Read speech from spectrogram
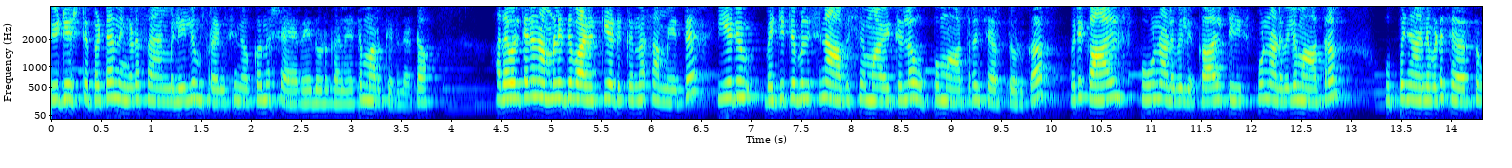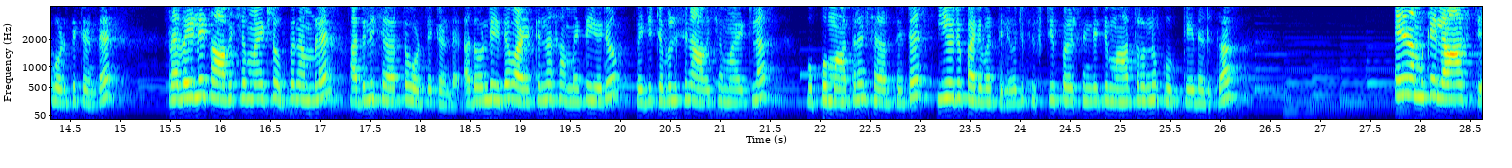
വീഡിയോ ഇഷ്ടപ്പെട്ടാൽ നിങ്ങളുടെ ഫാമിലിയിലും ഫ്രണ്ട്സിനൊക്കെ ഒന്ന് ഷെയർ ചെയ്ത് കൊടുക്കാനായിട്ട് മറക്കരുത് കേട്ടോ. അതേപോലെ തന്നെ നമ്മളിത് വഴറ്റിയെടുക്കുന്ന സമയത്ത് ഈ ഒരു വെജിറ്റബിൾസിന് ആവശ്യമായിട്ടുള്ള ഉപ്പ് മാത്രം ചേർത്ത് കൊടുക്കുക. ഒരു കാൽ സ്പൂൺ അളവിൽ കാൽ ടീസ്പൂൺ അളവിൽ മാത്രം ഉപ്പ് ഞാനിവിടെ ചേർത്ത് കൊടുത്തിട്ടുണ്ട്. റവയിലേക്ക് ആവശ്യമായിട്ടുള്ള ഉപ്പ് നമ്മൾ അതിൽ ചേർത്ത് കൊടുത്തിട്ടുണ്ട്. അതുകൊണ്ട് ഇത് വഴറ്റുന്ന സമയത്ത് ഈ ഒരു വെജിറ്റബിൾസിന് ആവശ്യമായിട്ടുള്ള ഉപ്പ് മാത്രം ചേർത്തിട്ട് ഈ ഒരു പരുവത്തിൽ ഒരു ഫിഫ്റ്റി പെർസെന്റേജ് മാത്രം ഒന്ന് കുക്ക് ചെയ്തെടുക്കുക. ഇനി നമുക്ക് ലാസ്റ്റ്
